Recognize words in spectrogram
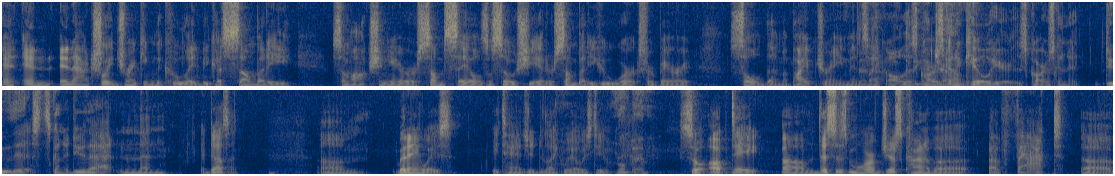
And, and and actually drinking the Kool Aid because somebody, some auctioneer or some sales associate or somebody who works for Barrett sold them a pipe dream, and it's like, oh, this car's gonna kill here. This car's gonna do this. It's gonna do that, and then it doesn't. Um, but anyways, we tangented like we always do. A little bit. So update. Um, this is more of just kind of a, a fact. Uh,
